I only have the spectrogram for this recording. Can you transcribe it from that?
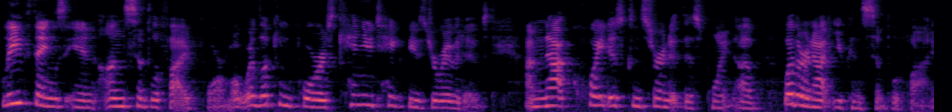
Leave things in unsimplified form. What we're looking for is can you take these derivatives? I'm not quite as concerned at this point of whether or not you can simplify.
